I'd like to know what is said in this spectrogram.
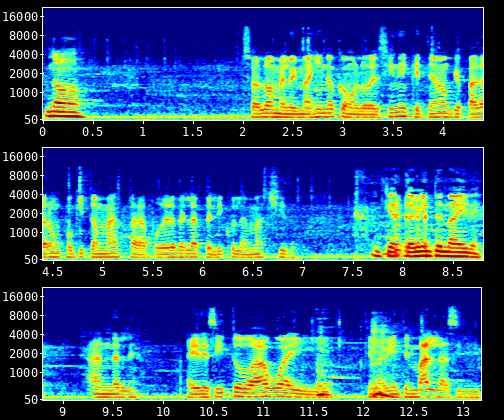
No. Solo me lo imagino como lo del cine y que tengo que pagar un poquito más para poder ver la película más chido. Que te avienten aire. Ándale. Airecito, agua y que me avienten balas y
